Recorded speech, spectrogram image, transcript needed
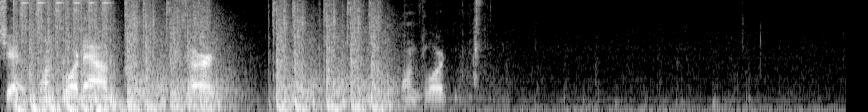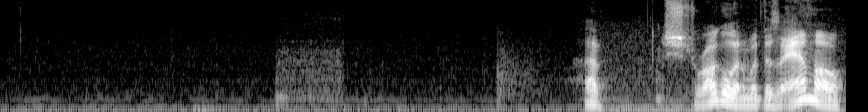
shit. One floor down. He's hurt. One floor. I'm struggling with this ammo.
